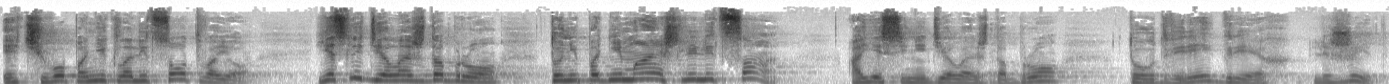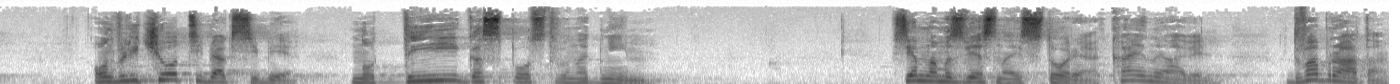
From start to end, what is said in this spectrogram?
И от чего поникло лицо твое? Если делаешь добро, то не поднимаешь ли лица? А если не делаешь добро, то у дверей грех – лежит. Он влечет тебя к себе, но ты господствуй над ним. Всем нам известна история. Каин и Авель. Два брата.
